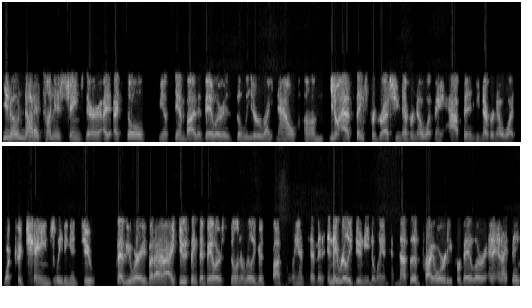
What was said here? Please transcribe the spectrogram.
You know, not a ton has changed there. I, I still, you know, stand by that Baylor is the leader right now. Um, you know, as things progress, you never know what may happen. You never know what what could change leading into February, but I, I do think that Baylor is still in a really good spot to land him, and, and they really do need to land him. That's a priority for Baylor, and, and I think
